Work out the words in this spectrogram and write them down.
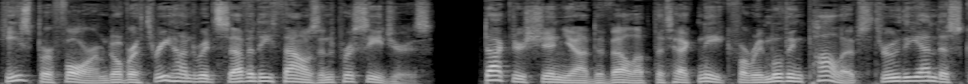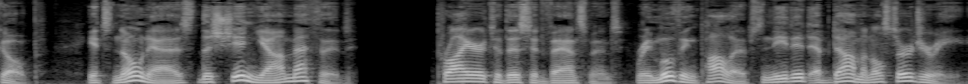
He's performed over 370,000 procedures. Dr. Shinya developed the technique for removing polyps through the endoscope. It's known as the Shinya method. Prior to this advancement, removing polyps needed abdominal surgery.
